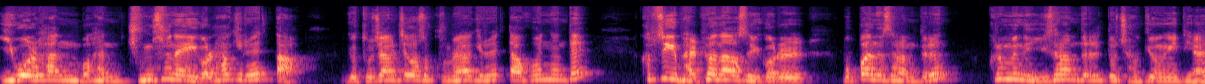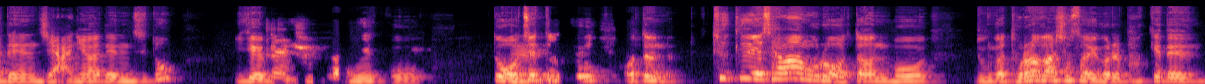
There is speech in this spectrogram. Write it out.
2월 한 뭐 한 중순에 이걸 하기로 했다. 이거 도장을 찍어서 구매하기로 했다고 했는데 갑자기 발표 나와서 이거를 못 받는 사람들은 그러면 이 사람들도 적용이 돼야 되는지 아니어야 되는지도 이게 네. 되겠고 또 어쨌든 그 어떤 특유의 상황으로 어떤 뭐 누군가 돌아가셔서 이거를 받게 된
